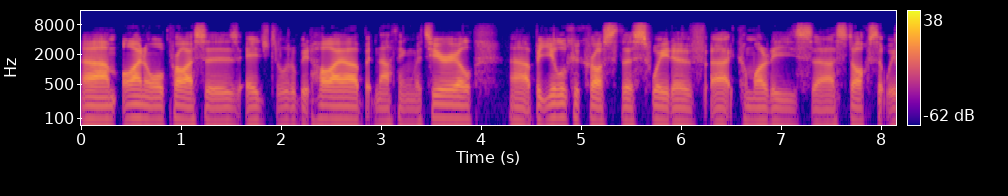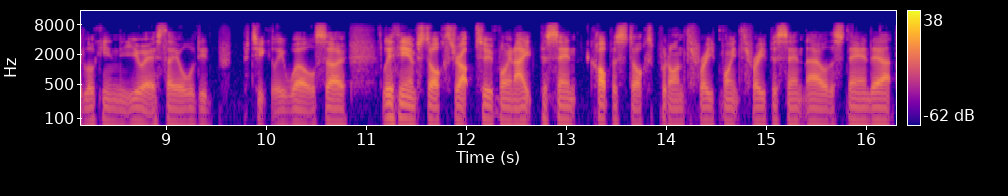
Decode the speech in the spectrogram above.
Um, iron ore prices edged a little bit higher, but nothing material. Uh, but you look across the suite of uh, commodities uh, stocks that we look in the US, they all did particularly well. So lithium stocks are up 2.8%, copper stocks put on 3.3%. They were the standout,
